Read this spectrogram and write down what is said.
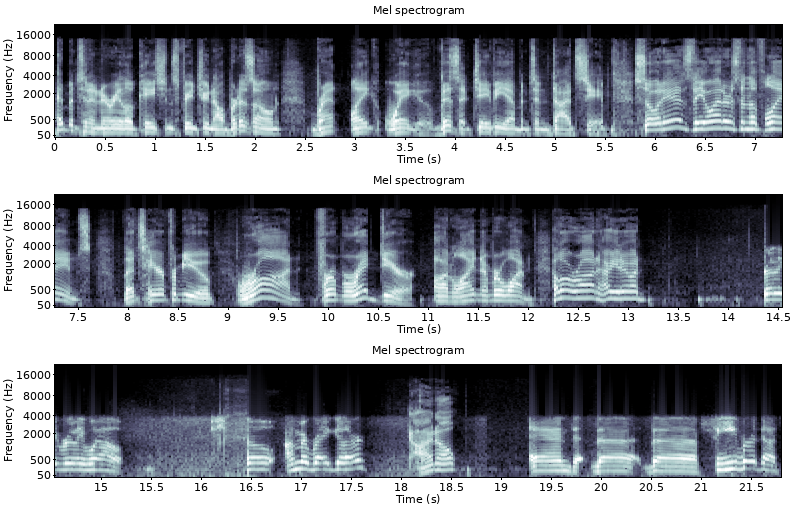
Edmonton and area locations featuring Alberta's own Brant Lake Wagyu. Visit jvedmonton.ca. So it is the Oilers and the Flames. Let's hear from you, Ron from Red Deer on line number one. Hello, Ron. How you doing? Really, really well. So I'm a regular, I know. and the the fever that's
